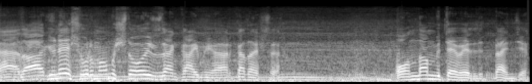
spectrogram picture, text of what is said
Ya daha güneş vurmamış da o yüzden kaymıyor arkadaşlar. Ondan mütevellit bence.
